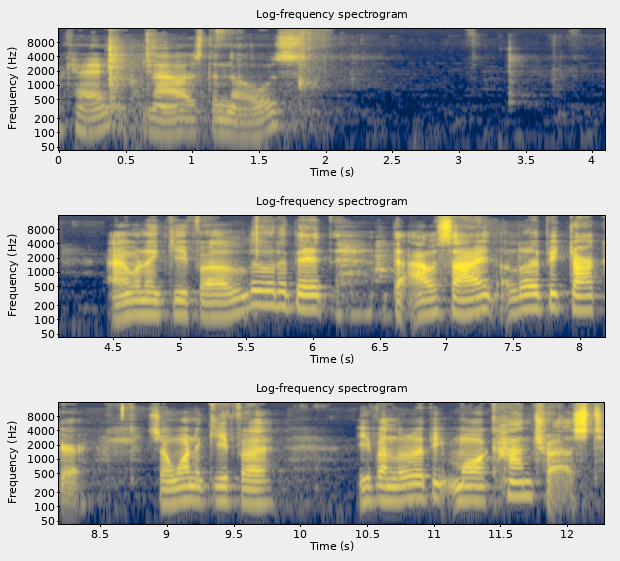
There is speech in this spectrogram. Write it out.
Okay, now is the nose. I want to give a little bit the outside a little bit darker. So I want to give a even a little bit more contrast.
